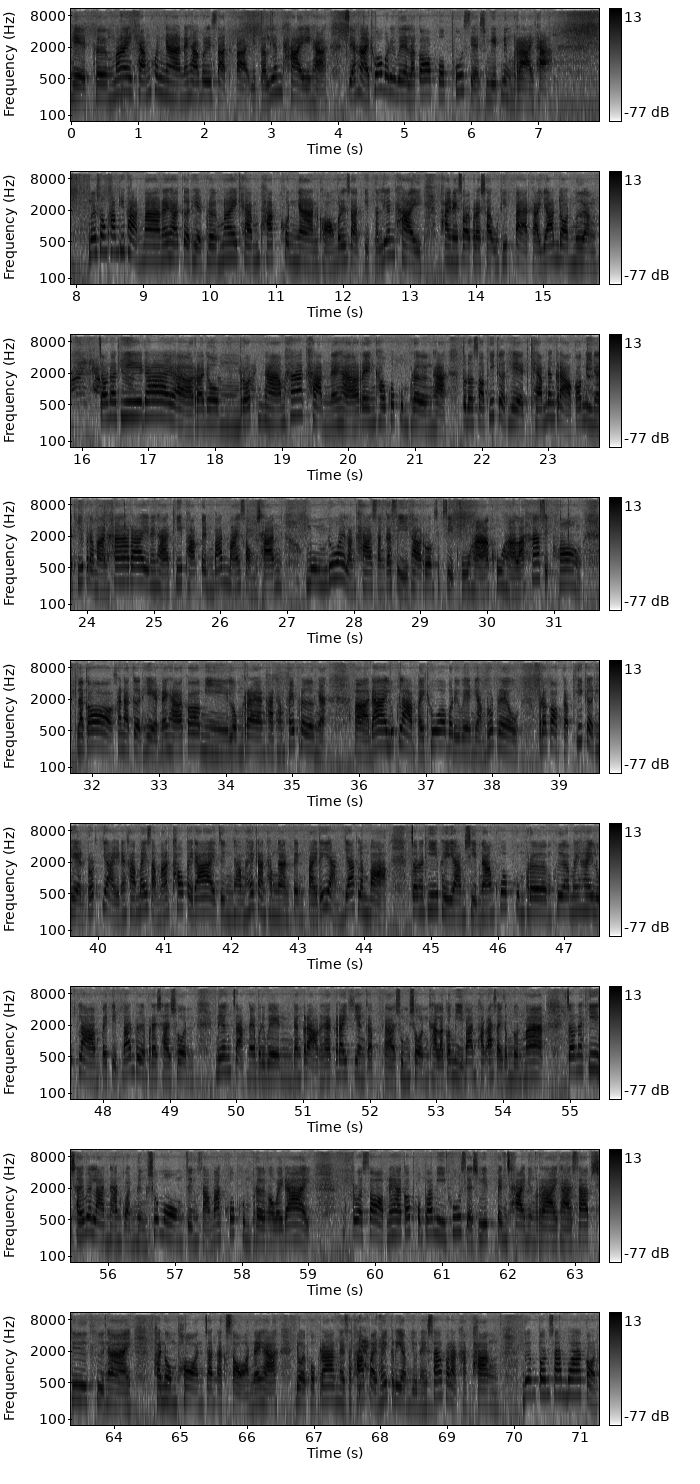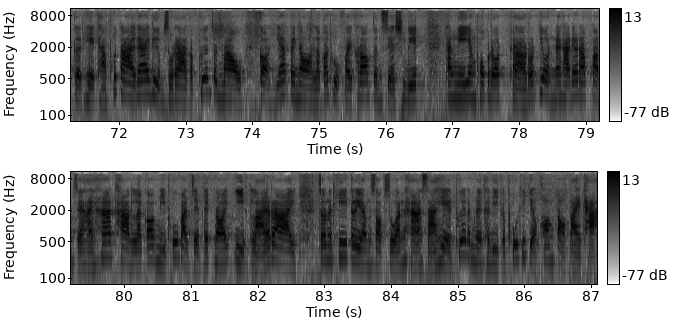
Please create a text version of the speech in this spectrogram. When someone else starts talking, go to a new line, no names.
เหตุเพลิงไหม้แคมป์คนงานนะคะ บริษัทอิตาเลียนไทยค่ะ เสียหายทั่วบริเวณแล้วก็พบผู้เสียชีวิตหนึ่งรายค่ะ เมื่อช่วงค่ำที่ผ่านมานะคะเกิดเหตุเพลิงไหม้แคมป์พักคนงานของบริษัทอิตาเลียนไทย ภายในซอยประชาอุทิศ 8 ค่ะย่านดอนเมือง เจ้าหน้าที่ได้อ่าระดมรถน้ำ 5 คันนะคะเร่งเข้าควบคุมเพลิงค่ะ ตรวจสอบที่เกิดเหตุแคมป์ดังกล่าวก็มีเนื้อที่ประมาณ 5 ไร่นะคะที่พักเป็นบ้านไม้ 2 ชั้น มุงด้วยหลังคาสังกะสีค่ะรวม 14 คูหาคูหาละ 50 ห้อง แล้วก็ขณะเกิดเหตุนะคะก็มีลมแรงค่ะทำให้เพลิงเนี่ยอ่าได้ลุกลามไปทั่วบริเวณอย่างรวดเร็ว ประกอบกับที่เกิดเหตุรถใหญ่นะคะไม่สามารถเข้าไปได้ จึงทำให้การทำงานเป็นไปได้อย่างยากลำบาก เจ้าหน้าที่พยายามฉีดน้ำควบคุมเพลิง เพื่อไม่ให้ลุกลามไปติดบ้านเรือนประชาชน เนื่องจากในบริเวณดังกล่าวนะคะใกล้เคียงกับชุมชนค่ะแล้วก็มีบ้านพักอาศัยจำนวนมาก เจ้าหน้าที่ใช้เวลานานกว่า 1 ชั่วโมง จึงสามารถควบคุมเพลิงเอาไว้ได้ ตรวจสอบนะคะก็พบว่ามีผู้เสียชีวิตเป็นชายหนึ่งรายค่ะทราบชื่อคือนาย พนมพรจันอักษรนะคะโดยพบร่างในสภาพไฟไม่เกรียมอยู่ในซากปรักหักพัง เบื้องต้นทราบว่าก่อนเกิดเหตุค่ะผู้ตายได้ดื่มสุรากับเพื่อนจนเมา ก่อนแยกไปนอน แล้วก็ถูกไฟคลอกจนเสียชีวิต ทั้งนี้ยังพบรถรถยนต์นะคะ ได้รับความเสียหาย 5 คัน แล้วก็มีผู้บาดเจ็บเล็กน้อยอีกหลายราย เจ้าหน้าที่เตรียมสอบสวนหาสาเหตุ เพื่อดำเนินคดีกับผู้ที่เกี่ยวข้องต่อไปค่ะ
